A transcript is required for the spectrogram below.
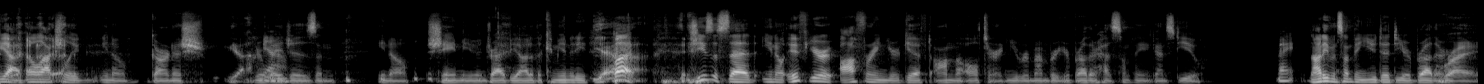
yeah, they'll actually, you know, garnish yeah. your Yeah. wages and you know shame you and drive you out of the community. Yeah. But Jesus said, you know, if you're offering your gift on the altar and you remember your brother has something against you, right not even something you did to your brother, Right.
